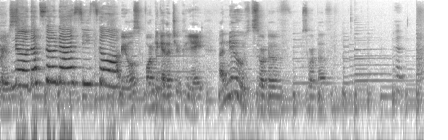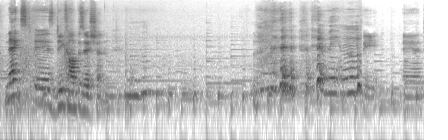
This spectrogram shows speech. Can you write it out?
on into the there. bloopers. No, that's so nasty. Stop. Wheels form together to create a new sort of. sort of. Next is decomposition. Mm-hmm. B and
